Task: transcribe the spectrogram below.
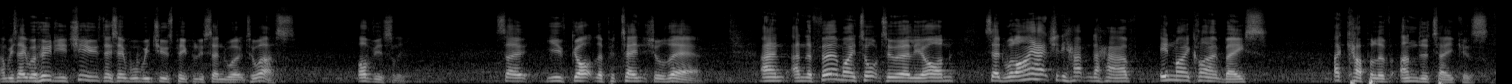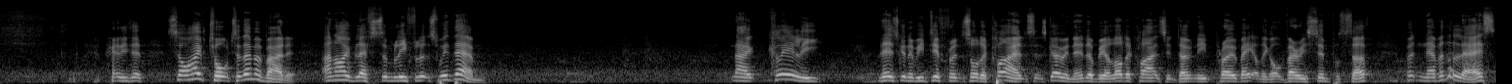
And we say, well, who do you choose? They say, well, we choose people who send work to us, obviously. So you've got the potential there. And, and the firm I talked to early on said, well, I actually happen to have in my client base a couple of undertakers. and he said, so I've talked to them about it and I've left some leaflets with them. Now, clearly, there's going to be different sort of clients that's going in. There'll be a lot of clients that don't need probate or they've got very simple stuff. But nevertheless,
